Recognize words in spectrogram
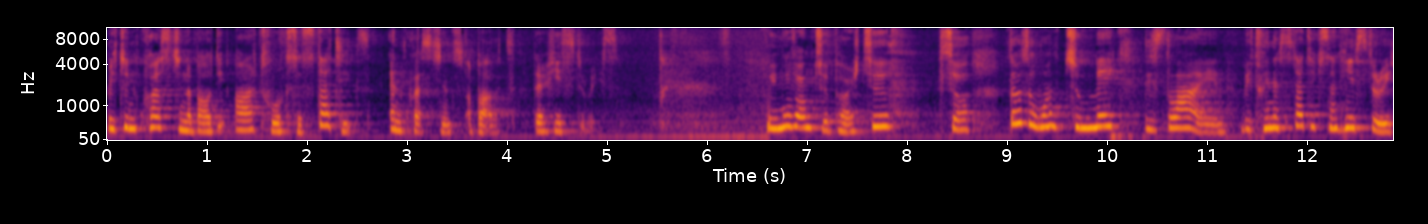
between questions about the artwork's aesthetics and questions about their histories. We move on to part two. So those who want to make this line between aesthetics and history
